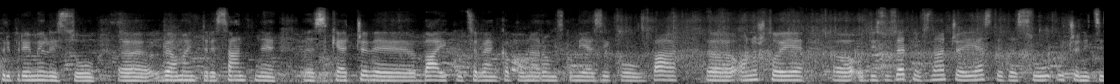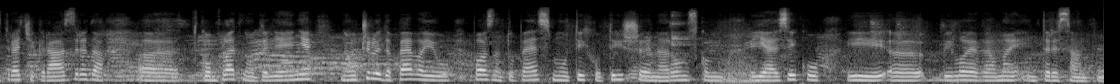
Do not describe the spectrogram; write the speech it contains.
Pripremili su e, veoma interesantne e, skečeve, bajku Crvenkapu na romskom jeziku, pa ono što je od izuzetnog značaja jeste da su učenici trećeg razreda kompletno odeljenje naučili da pevaju poznatu pesmu Tiho tiše na romskom jeziku i bilo je veoma interesantno.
